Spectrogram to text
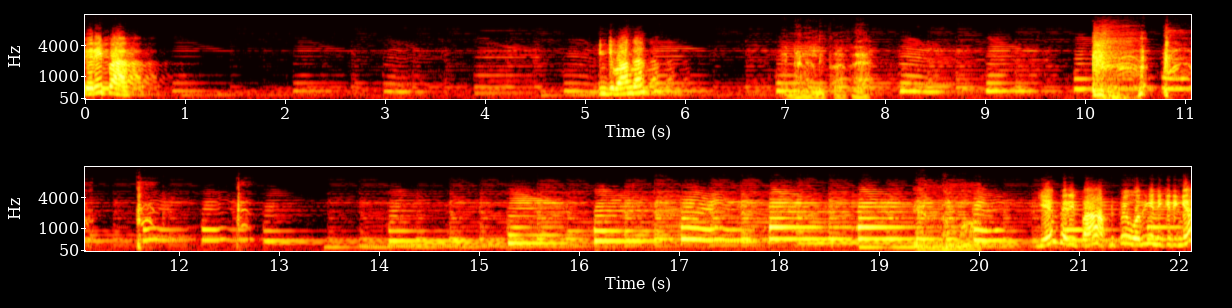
பெரியப்பா. இங்க வாங்க. என்ன லலிதா என்னம்மா ஏன் பெரியப்பா அப்படி போய் ஒதுங்கி நிக்கிறீங்க?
